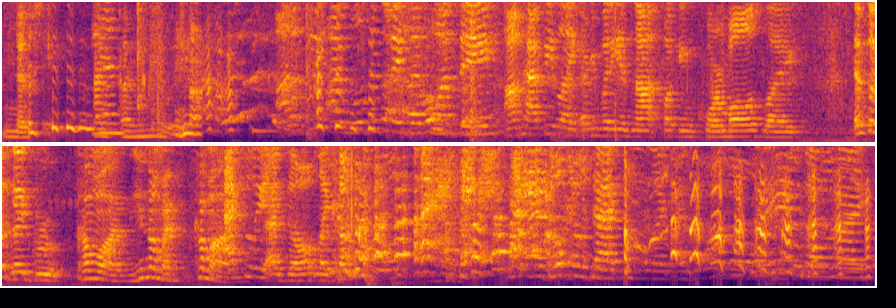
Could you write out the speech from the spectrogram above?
No shade. And I knew it. Honestly, I will just say this one thing. I'm happy like everybody is not fucking cornballs. Like, it's a good group. Come on, you know my. Come on. Actually, I don't. Like some people, like, I don't know Jackie. Like, I don't know. Like,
